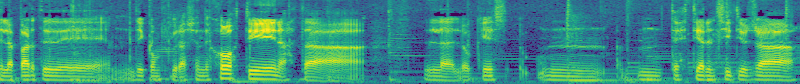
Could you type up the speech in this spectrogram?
la parte de, configuración de hosting hasta lo que es testear el sitio ya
